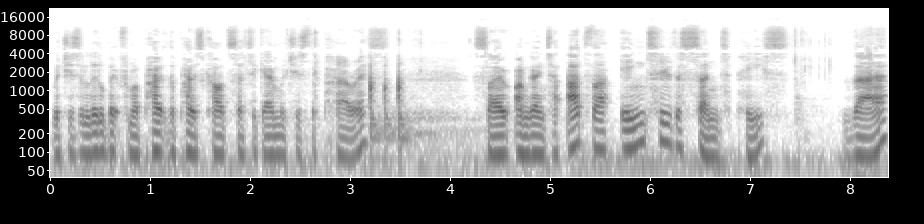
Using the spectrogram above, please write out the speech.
which is a little bit from a po the postcard set again, which is the Paris. So I'm going to add that into the centerpiece there,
